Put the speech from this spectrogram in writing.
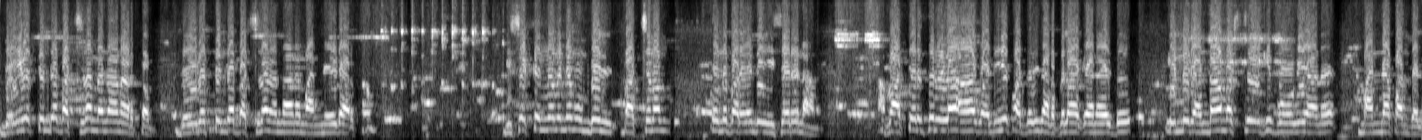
ദൈവത്തിന്റെ ഭക്ഷണം എന്നാണ് അർത്ഥം. ദൈവത്തിന്റെ ഭക്ഷണം എന്നാണ് മന്നയുടെ അർത്ഥം. വിശക്കുന്നവന്റെ മുമ്പിൽ ഭക്ഷണം എന്ന് പറയുന്നത് ഈശ്വരനാണ്. അപ്പൊ അത്തരത്തിലുള്ള ആ വലിയ പദ്ധതി നടപ്പിലാക്കാനായിട്ട് ഇന്ന് രണ്ടാം വർഷത്തിലേക്ക് പോവുകയാണ് മന്ന പന്തൽ.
